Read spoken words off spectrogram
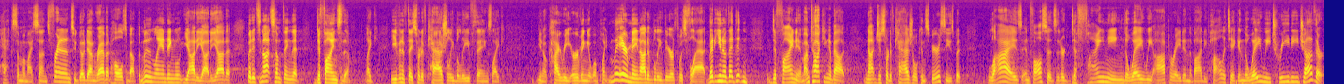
heck, some of my son's friends who go down rabbit holes about the moon landing, yada, yada, yada. But it's not something that defines them. Like, even if they sort of casually believe things like, you know, Kyrie Irving at one point may or may not have believed the earth was flat. But, you know, that didn't define him. I'm talking about not just sort of casual conspiracies, but lies and falsehoods that are defining the way we operate in the body politic and the way we treat each other.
